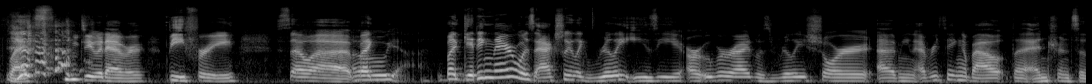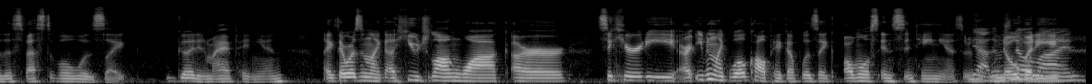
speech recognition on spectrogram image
flex, do whatever, be free. So, uh, but oh yeah. but getting there was actually like really easy. Our Uber ride was really short. I mean, everything about the entrance of this festival was like good in my opinion. Like there wasn't like a huge long walk or security or even like will call pickup was like almost instantaneous. There was, Yeah, like, there was no nobody, line.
